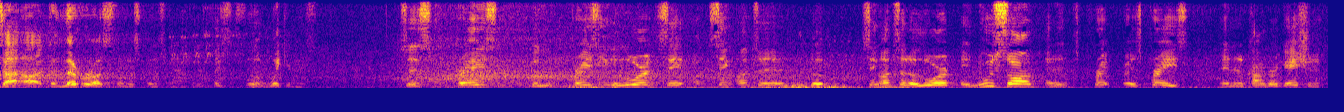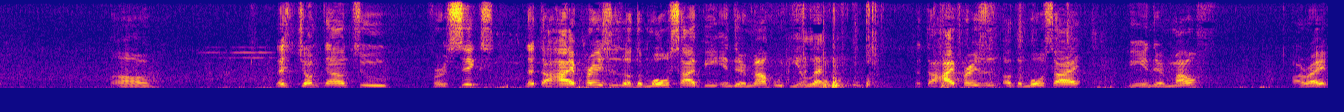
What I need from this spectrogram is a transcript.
to uh, deliver us from this place, man. This place is full of wickedness. Says, praise, the, praise ye the Lord. Say, sing unto him, the, sing unto the Lord a new song, and his, pra- his praise in the congregation. Um, let's jump down to verse six. Let the high praises of the Most High be in their mouth with the elect. Let the high praises of the Most High be in their mouth. All right.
